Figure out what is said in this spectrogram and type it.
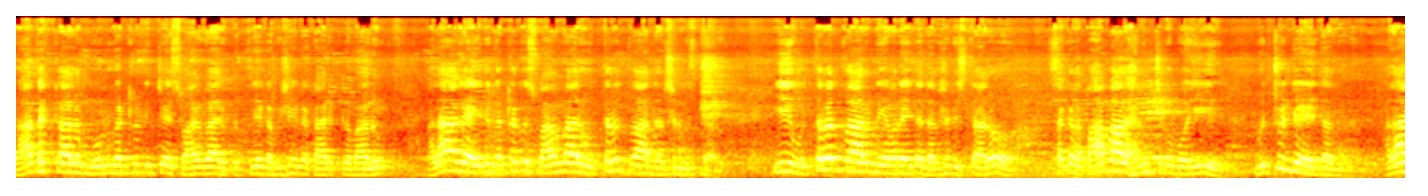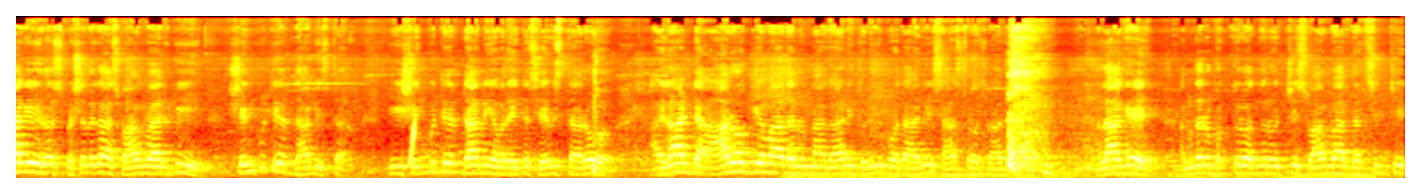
ప్రాతకాలం మూడు గంటల నుంచే స్వామివారి ప్రత్యేక అభిషేక కార్యక్రమాలు అలాగే ఐదు గంటలకు స్వామివారు ఉత్తరద్వార దర్శనమిస్తారు. ఈ ఉత్తరద్వారం ఎవరైతే దర్శనిస్తారో సకల పాపాలు హరించకపోయి మృత్యుంజయ అవుతారు. అలాగే ఈరోజు స్పెషల్గా స్వామివారికి శంకు తీర్థాన్ని ఇస్తారు ఈ శంకు తీర్థాన్ని ఎవరైతే సేవిస్తారో ఎలాంటి ఆరోగ్య బాధలున్నా కానీ తొలగిపోతాయని శాస్త్రం అలాగే అందరూ భక్తులు అందరూ వచ్చి స్వామివారి దర్శించి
